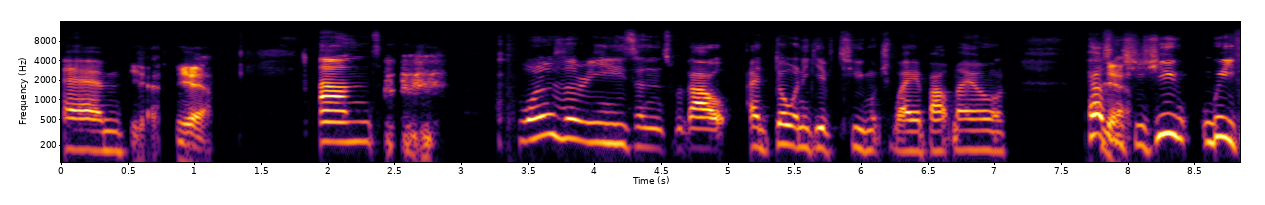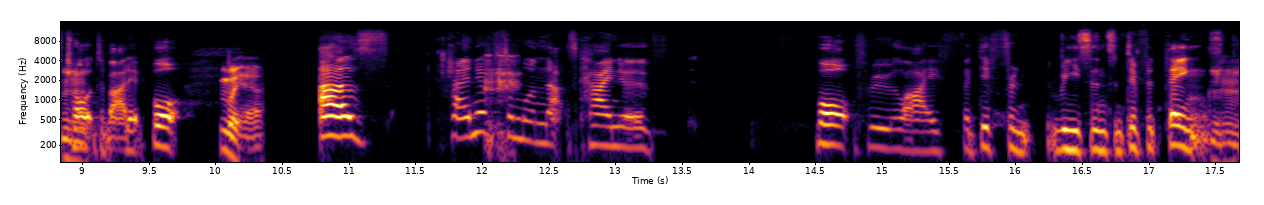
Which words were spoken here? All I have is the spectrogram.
Um, yeah, yeah. And one of the reasons, without I don't want to give too much away about my own personal yeah. you we've mm-hmm. talked about it, but yeah. as kind of someone that's kind of fought through life for different reasons and different things, mm-hmm.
